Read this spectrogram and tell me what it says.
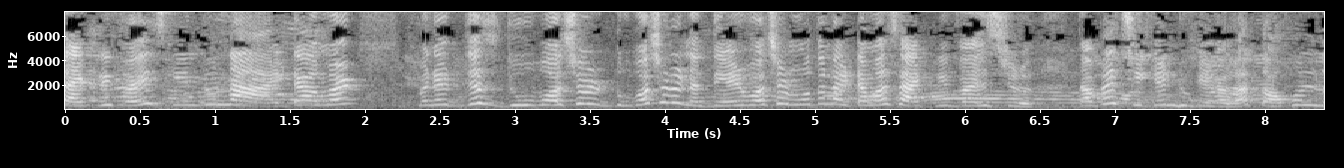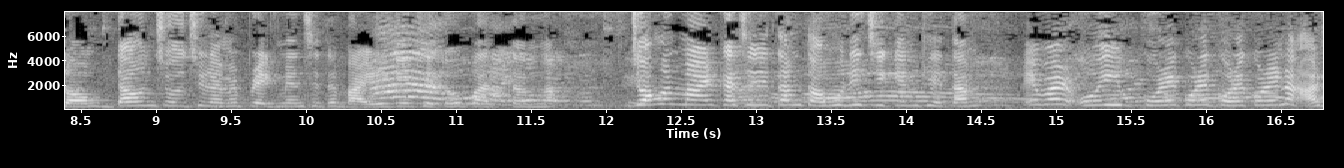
স্যাক্রিফাইস কিন্তু না, এটা আমার মানে জাস্ট দু বছর, দু বছরে না, দেড় বছর মতো না এটা আমার স্যাক্রিফাইস ছিল। তারপরে চিকেন ঢুকে গেল তখন লকডাউন চলছিল, আমি প্রেগনেন্সিতে বাইরে গিয়ে খেতেও পারতাম না। যখন মায়ের কাছে যেতাম, তখনই চিকেন খেতাম। এবার ওই করে করে করে করে না আর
